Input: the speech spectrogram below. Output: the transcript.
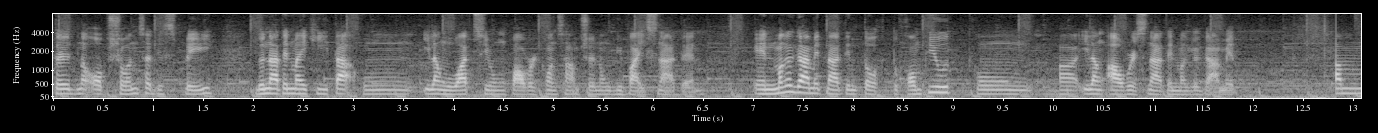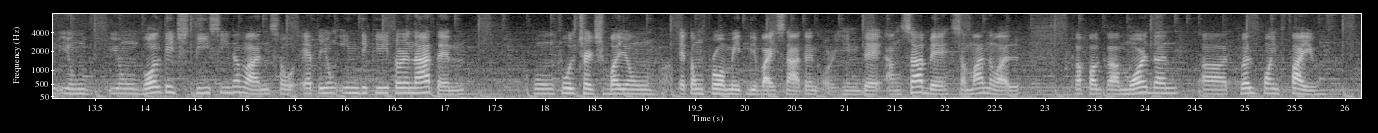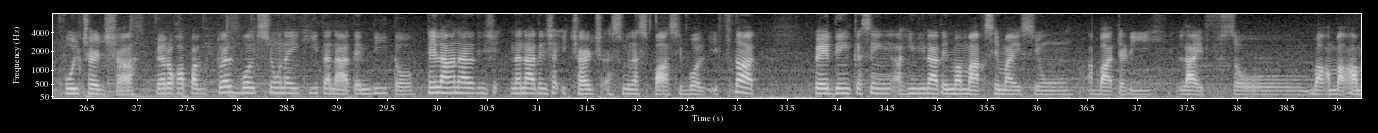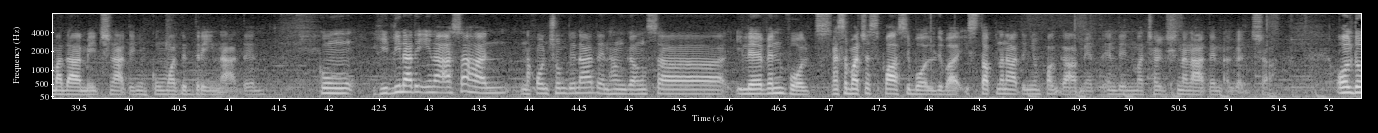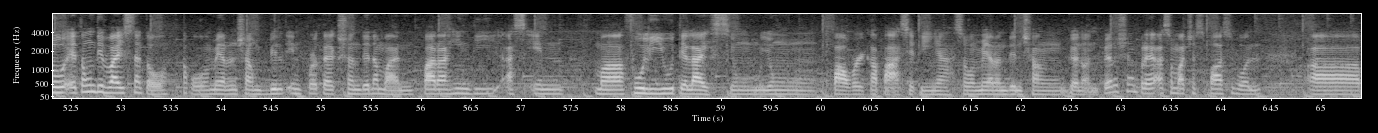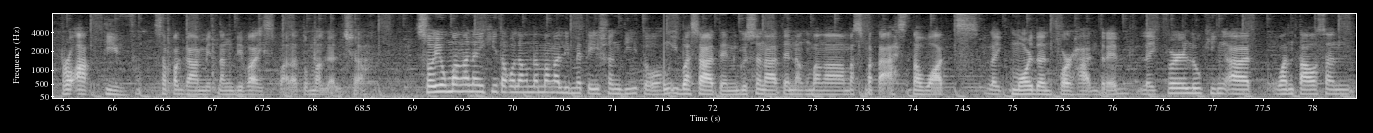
third na option sa display. Doon natin makikita kung ilang watts yung power consumption ng device natin. And magagamit natin to to compute kung uh, ilang hours natin magagamit. Um, yung, yung voltage DC naman, so ito yung indicator natin kung full charge ba yung itong ProMate device natin or hindi. Ang sabi sa manual, kapag uh, more than uh, 12.5 full charge siya. Pero kapag 12 volts yung nakikita natin dito, kailangan natin na natin siya i-charge as soon as possible. If not, pwedeng kasing uh, hindi natin ma-maximize yung uh, battery life. So, baka baka ma-damage natin yung kung ma-drain natin. Kung hindi natin inaasahan, na-consume din natin hanggang sa 11 volts as much as possible, di ba? I-stop na natin yung paggamit and then ma-charge na natin agad siya. Although itong device na to, ako meron siyang built-in protection din naman para hindi as in ma fully utilize yung yung power capacity niya. So meron din siyang ganun. Pero syempre as much as possible uh, proactive sa paggamit ng device para tumagal siya. So yung mga nakikita ko lang na mga limitation dito, yung iba sa atin, gusto natin ng mga mas mataas na watts, like more than 400. Like we're looking at 1,000,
